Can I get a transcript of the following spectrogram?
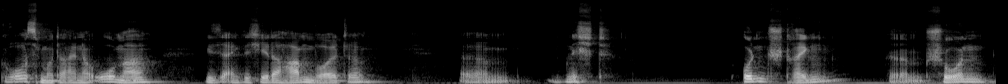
Großmutter, eine Oma, wie sie eigentlich jeder haben wollte. Ähm, nicht unstreng, ähm, schon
